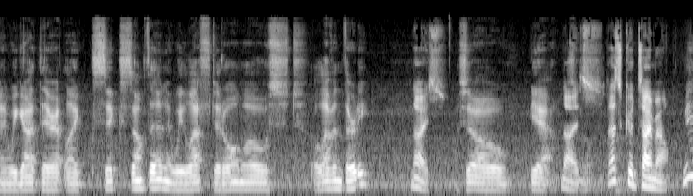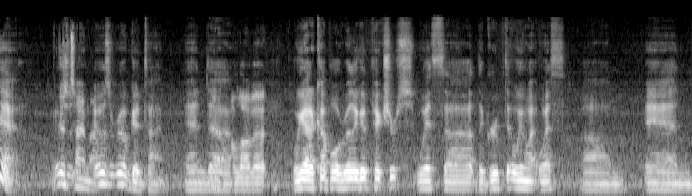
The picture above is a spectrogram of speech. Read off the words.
and we got there at like six something, and we left at almost eleven thirty. Nice. So yeah, Nice. so- That's good timeout. yeah, it was Good time It was a real good time, and Yeah. uh, I love it. we got a couple of really good pictures with uh, the group that we went with, um, and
